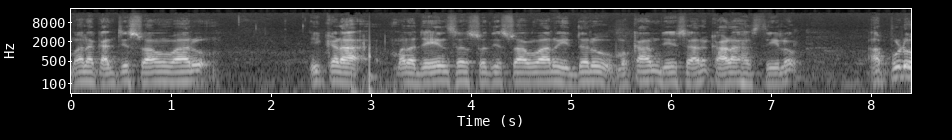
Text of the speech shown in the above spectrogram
మన కంచి స్వామివారు ఇక్కడ మన జయన్ సరస్వతి స్వామి వారు ఇద్దరు ముఖాం చేశారు కాళహస్తిలో. అప్పుడు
